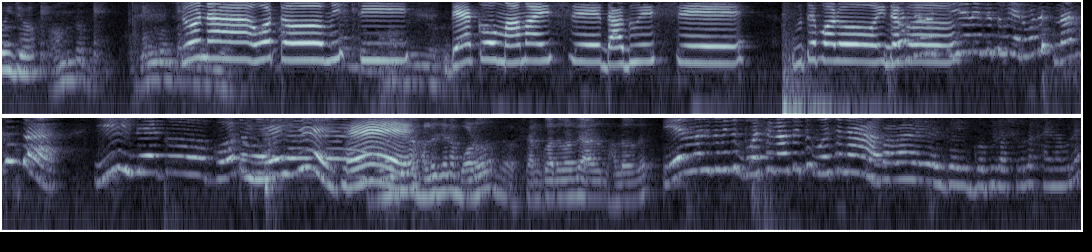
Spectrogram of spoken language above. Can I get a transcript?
ওই যে। সোনা ওটো মিষ্টি। দেখো মামা এসছে দাদু এসছে। উঠে পড়ো ওই দেখো। তুমি এর মধ্যে স্নান করবা? এই দেখো কত এই যে হ্যাঁ। ভালো যেন বড় স্নান করাতে পারবে আর ভালো হবে। এর মধ্যে তুমি তো বসে নাও তো বসে নাও। বাবা গোপী রসগোল্লা খায় না বলে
